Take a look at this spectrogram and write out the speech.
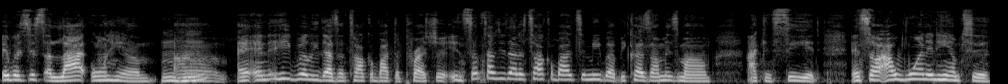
it was just a lot on him, um, and, and he really doesn't talk about the pressure. And sometimes he doesn't talk about it to me, but because I'm his mom, I can see it. And so I wanted him to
